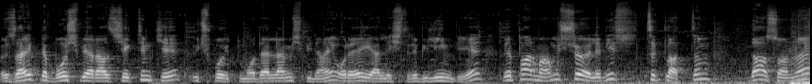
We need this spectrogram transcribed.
Özellikle boş bir arazi çektim ki 3 boyutlu modellenmiş binayı oraya yerleştirebileyim diye ve parmağımı şöyle bir tıklattım. Daha sonra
